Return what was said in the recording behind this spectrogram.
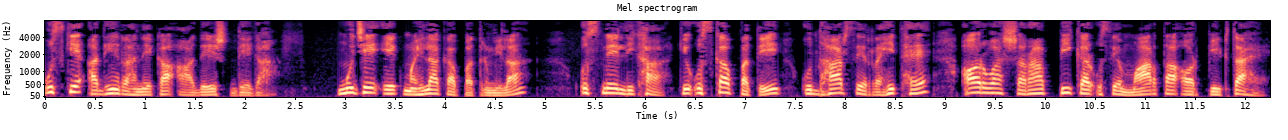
उसके अधीन रहने का आदेश देगा। मुझे एक महिला का पत्र मिला। उसने लिखा कि उसका पति उद्धार से रहित है और वह शराब पीकर उसे मारता और पीटता है।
